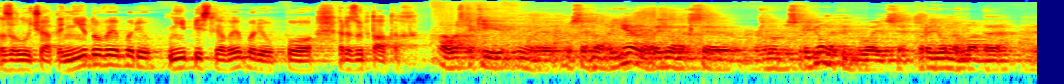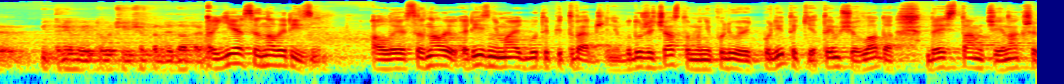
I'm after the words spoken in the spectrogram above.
залучати ні до виборів, ні після виборів по результатах. А у вас такі ну, сигнали є в районах, це в районах відбувається, районна влада е, підтримує того чи іншого кандидата. Є сигнали різні. Але сигнали різні мають бути підтверджені, бо дуже часто маніпулюють політики тим, що влада десь там чи інакше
